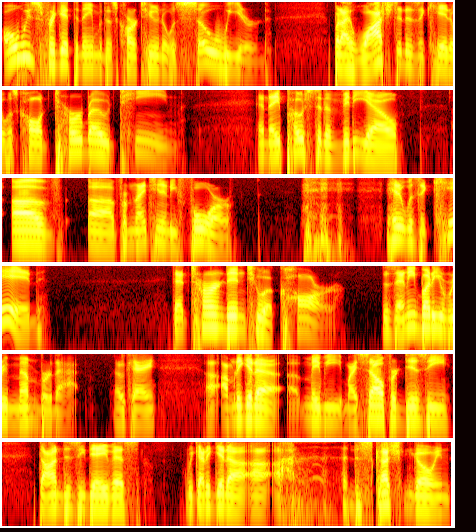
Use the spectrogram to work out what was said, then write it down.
always forget the name of this cartoon. It was so weird, but I watched it as a kid. It was called Turbo Teen, and they posted a video of uh, from 1984, and it was a kid that turned into a car. Does anybody remember that? Okay, uh, I'm gonna get a maybe myself or Dizzy, Don Dizzy Davis. We got to get a, a, a discussion going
